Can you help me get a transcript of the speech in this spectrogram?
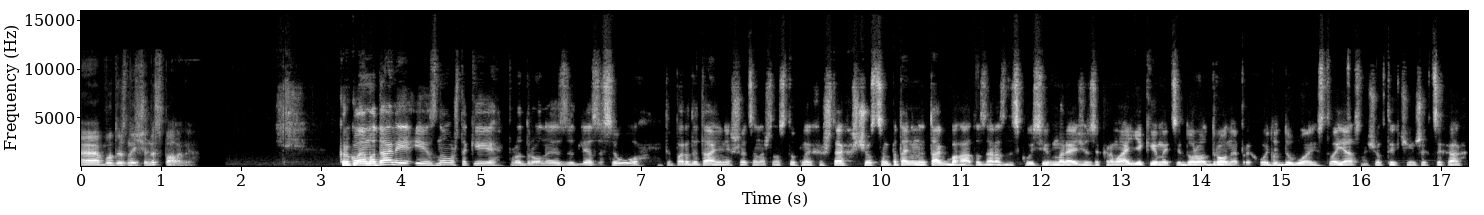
е, буде знищене спалене. Крокуємо далі, і знову ж таки про дрони для ЗСУ. Тепер детальніше. Це наш наступний хештег. Що з цим питанням не так багато зараз дискусій в мережі, зокрема, якими ці дрони приходять до воїнства. Ясно, що в тих чи інших цехах,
